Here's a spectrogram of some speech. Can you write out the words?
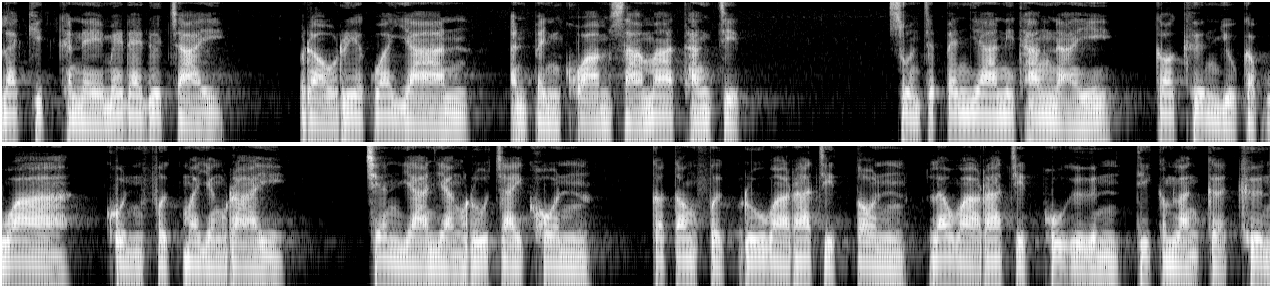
และคิดคเนไม่ได้ด้วยใจ เราเรียกว่าญาณอันเป็นความสามารถทางจิต ส่วนจะเป็นญาณในทางไหน ก็ขึ้นอยู่กับว่า คุณฝึกมาอย่างไร เช่นญาณอย่างรู้ใจคน ก็ต้องฝึกรู้วาราจิตตน และวาราจิตผู้อื่นที่กำลังเกิดขึ้น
